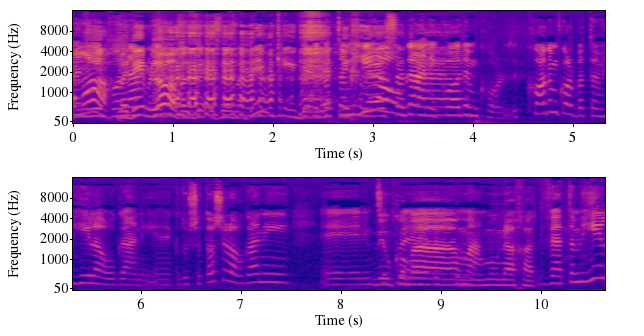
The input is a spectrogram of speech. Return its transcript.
במוח. מדהים, לא, אבל זה, זה מדהים, כי באמת בתמהיל נכנסת האורגני, קודם כל. זה קודם כל בתמהיל האורגני. אה, קדושתו של האורגני אה, נמצאת במקומה במקומה. מונחת. והתמהיל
